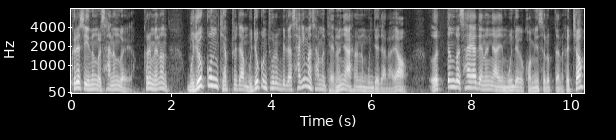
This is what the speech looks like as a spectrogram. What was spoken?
그래서 이런 걸 사는 거예요. 그러면은 무조건 갭 투자, 무조건 투룸 빌라 사기만 사면 되느냐 하는 문제잖아요. 어떤 걸 사야 되느냐의 문제가 고민스럽다는 그렇죠?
